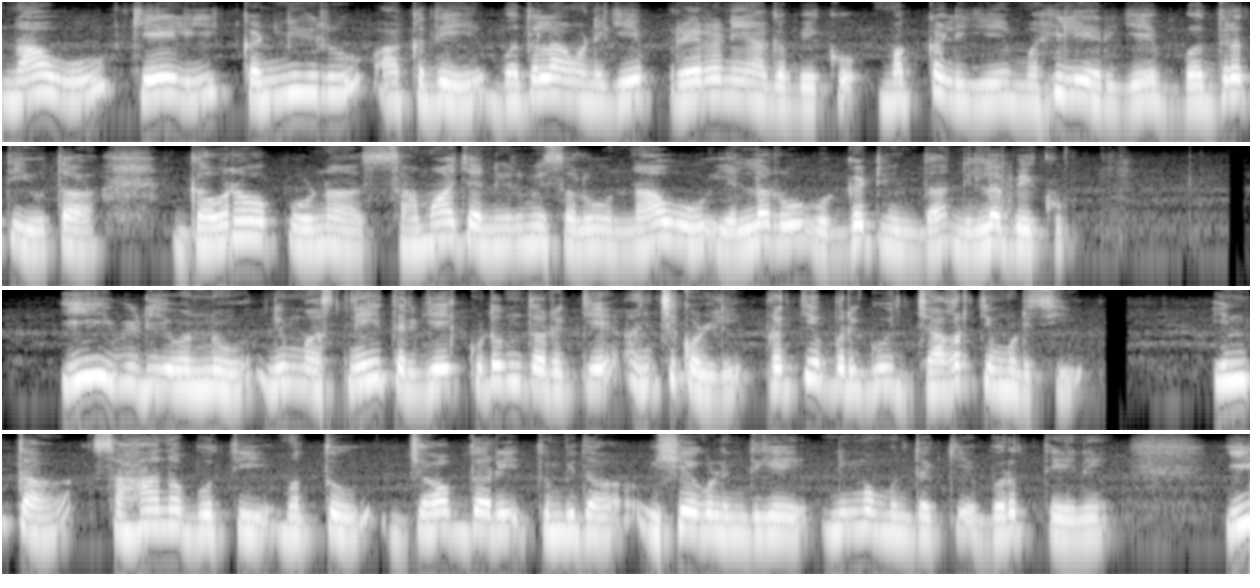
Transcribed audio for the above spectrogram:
ನಾವು ಕೇಳಿ ಕಣ್ಣೀರು ಹಾಕದೆ ಬದಲಾವಣೆಗೆ ಪ್ರೇರಣೆಯಾಗಬೇಕು. ಮಕ್ಕಳಿಗೆ, ಮಹಿಳೆಯರಿಗೆ ಭದ್ರತೆಯುತ, ಗೌರವಪೂರ್ಣ ಸಮಾಜ ನಿರ್ಮಿಸಲು ನಾವು ಎಲ್ಲರೂ ಒಗ್ಗಟ್ಟಿನಿಂದ ನಿಲ್ಲಬೇಕು. ಈ ವಿಡಿಯೋವನ್ನು ನಿಮ್ಮ ಸ್ನೇಹಿತರಿಗೆ, ಕುಟುಂಬದವರಿಗೆ ಹಂಚಿಕೊಳ್ಳಿ. ಪ್ರತಿಯೊಬ್ಬರಿಗೂ ಜಾಗೃತಿ ಮೂಡಿಸಿ. ಇಂಥ ಸಹಾನುಭೂತಿ ಮತ್ತು ಜವಾಬ್ದಾರಿ ತುಂಬಿದ ವಿಷಯಗಳೊಂದಿಗೆ ನಿಮ್ಮ ಮುಂದಕ್ಕೆ ಬರುತ್ತೇನೆ. ಈ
